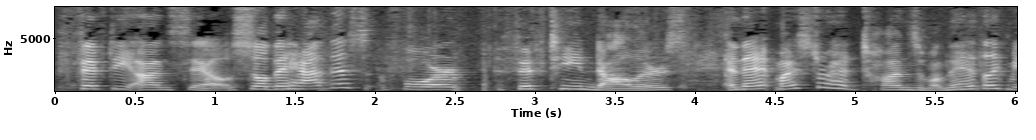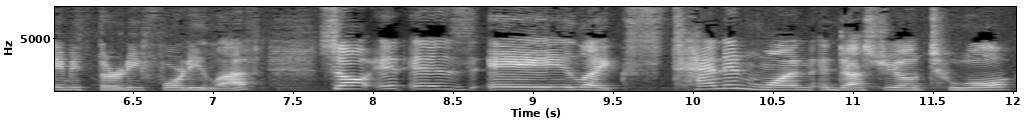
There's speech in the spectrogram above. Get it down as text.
50 on sale. So they had this for $15 and that my store had tons of them. They had like maybe 30, 40 left. So it is a like 10 in 1 industrial tool.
